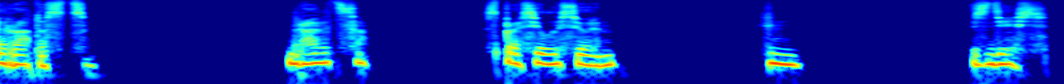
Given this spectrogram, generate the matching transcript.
эратосцы. «Нравится?» — спросила Сёрин. «Хм, здесь».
